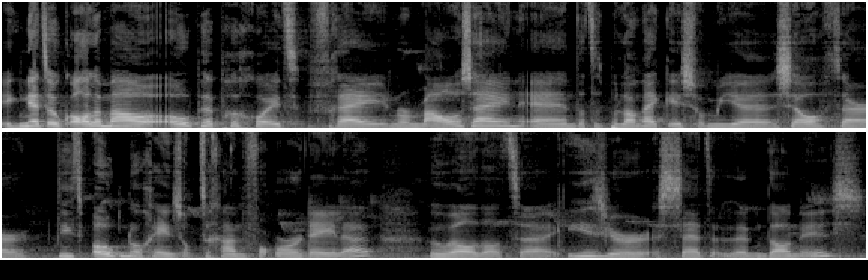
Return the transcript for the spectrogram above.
ik net ook allemaal open heb gegooid, vrij normaal zijn. En dat het belangrijk is om jezelf daar niet ook nog eens op te gaan veroordelen. Hoewel dat uh, easier said than done is.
